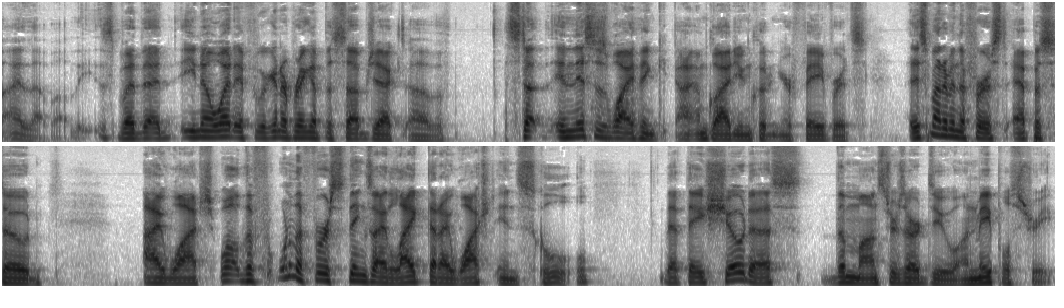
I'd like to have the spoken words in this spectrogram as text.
I love all these. But uh, you know what? If we're going to bring up the subject of stuff, and this is why I think I'm glad you included in your favorites. This might have been the first episode I watched. Well, the, one of the first things I liked that I watched in school that they showed us the monsters are due on Maple Street,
